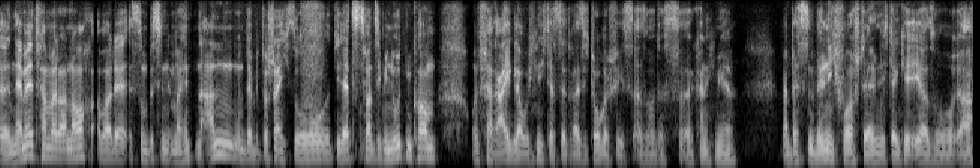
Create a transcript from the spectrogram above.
äh, Nemeth haben wir da noch, aber der ist so ein bisschen immer hinten an und der wird wahrscheinlich so die letzten 20 Minuten kommen und Ferrei glaube ich nicht, dass der 30 Tore schießt. Also das äh, kann ich mir beim besten Willen nicht vorstellen. Ich denke eher so, ja,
